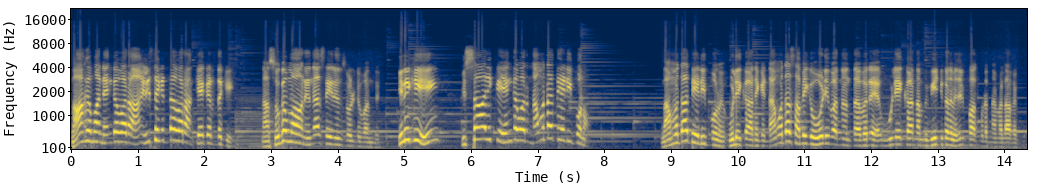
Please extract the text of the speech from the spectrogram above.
நாகமான் எங்க வரான்? எலிசா கிட்ட தான் வரான் கேட்கறதுக்கு நான் சுகமாவன் என்ன செய்யறேன்னு சொல்லிட்டு வந்து. இன்னைக்கு விசாரிக்க எங்க வரும் நம்ம தான் தேடி போனோம். நம்ம தான் தேடி போகணும் ஊழியக்காரனுக்கு. நம்ம தான் சபைக்கு ஓடி வரணும் தவிர ஊழியக்காரன் நம்ம வீட்டுக்கு நம்ம எதிர்பார்க்க கூடாது நம்ம எல்லாருக்கும்.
